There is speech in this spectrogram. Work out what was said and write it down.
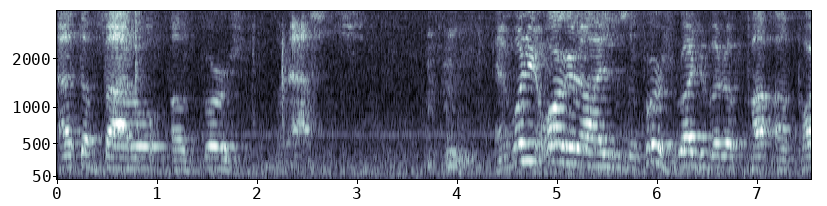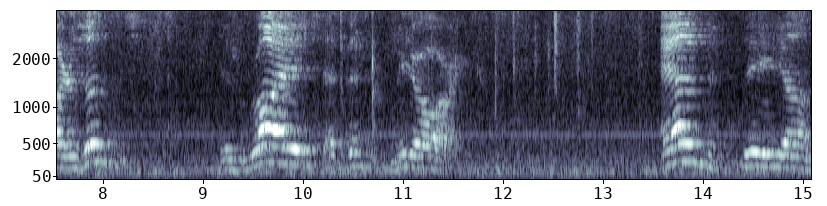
at the Battle of First Manassas. And when he organizes the first regiment of uh, partisans, his rise had been meteoric. And the uh,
